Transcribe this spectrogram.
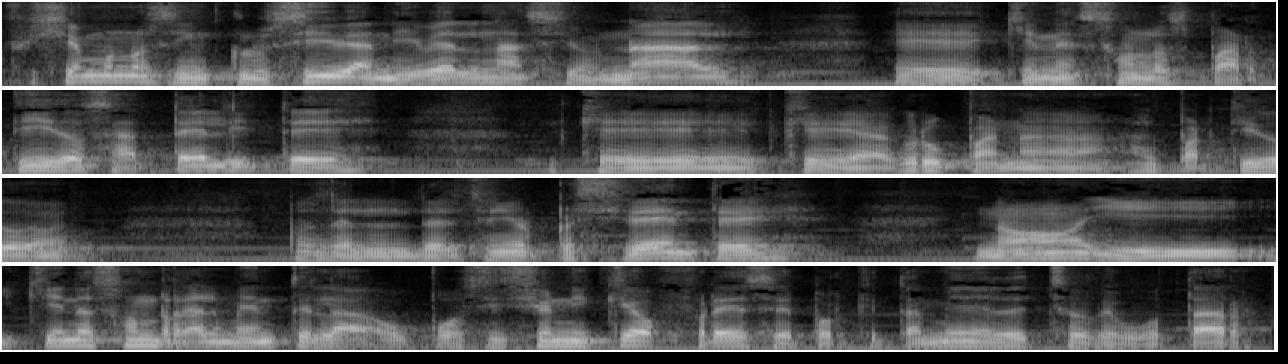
fijémonos inclusive a nivel nacional, eh, quiénes son los partidos satélite que, agrupan al partido pues, del, señor presidente, ¿no? Y, quiénes son realmente la oposición y qué ofrece, porque también el hecho de votar,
